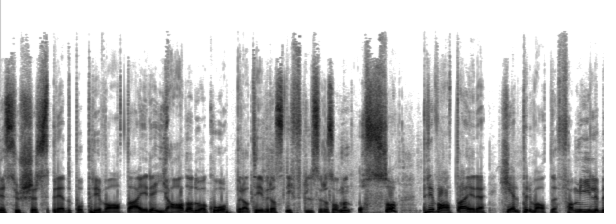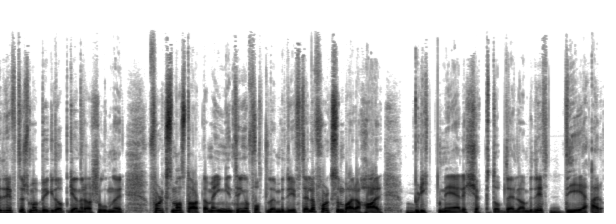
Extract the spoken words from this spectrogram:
ressurser spredd på private eiere Ja da, du har kooperativer og stiftelser og sånn, men også private eiere. Helt private. Familiebedrifter som har bygd opp generasjoner. Folk som har starta med ingenting og fått til en bedrift, eller folk som bare har blitt med eller kjøpt opp deler av en bedrift. Det er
